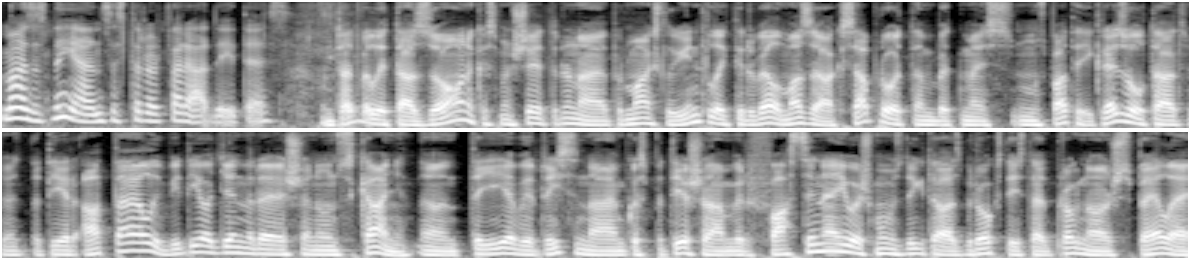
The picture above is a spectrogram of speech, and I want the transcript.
mazas nianses tur var parādīties. Un tad vēl ir tā zona, kas man šeit runājot par mākslīgo intelektu, ir vēl mazāk saprotama, bet mēs, mums patīk rezultāts. Mēs, tie ir attēli, video ģenerēšana un skaņa. Tie jau ir risinājumi, kas patiešām ir fascinējoši. Mums digitālās brokastīs tādu prognožu spēlē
